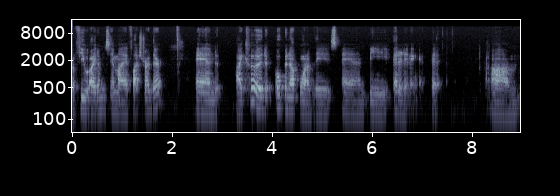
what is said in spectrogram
a few items in my flash drive there and I could open up one of these and be editing it. Um,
